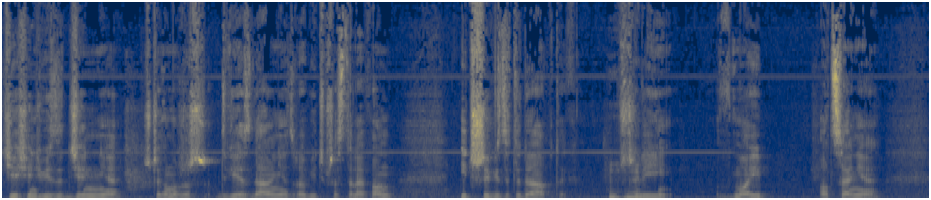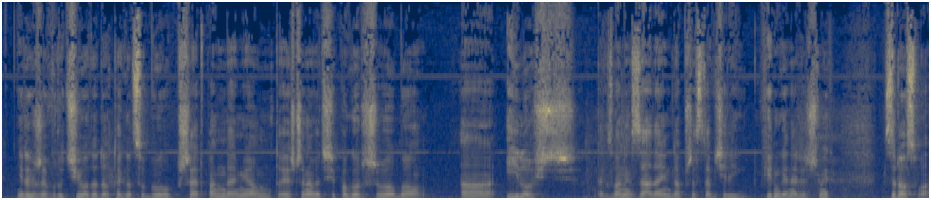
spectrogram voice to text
10 wizyt dziennie, z czego możesz dwie zdalnie zrobić przez telefon i trzy wizyty do aptek. Mhm. Czyli w mojej ocenie nie dość, że wróciło to do tego, co było przed pandemią, to jeszcze nawet się pogorszyło, bo ilość tak zwanych zadań dla przedstawicieli firm generycznych wzrosła.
